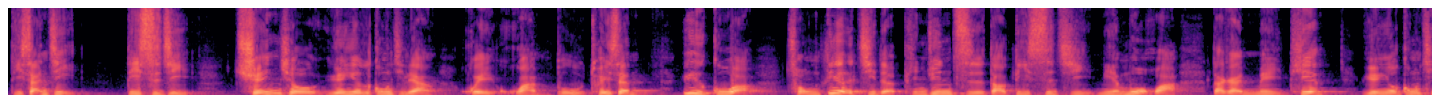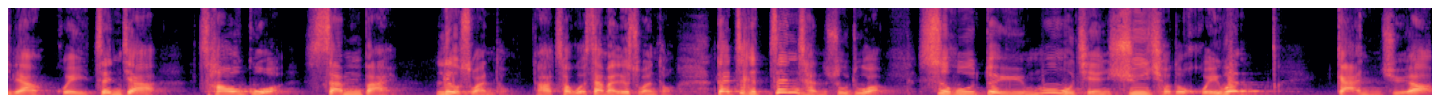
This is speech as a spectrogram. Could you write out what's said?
第三季、第四季，全球原油的供给量会缓步推升。预估啊，从第二季的平均值到第四季年末化，大概每天原油供给量会增加超过三百。六十万桶啊，超过三百六十万桶，但这个增产的速度啊，似乎对于目前需求的回温，感觉啊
